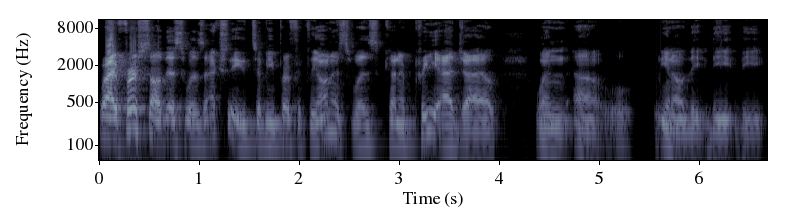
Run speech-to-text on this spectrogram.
where I first saw this was actually, to be perfectly honest, was kind of pre-agile when uh, you know the the the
